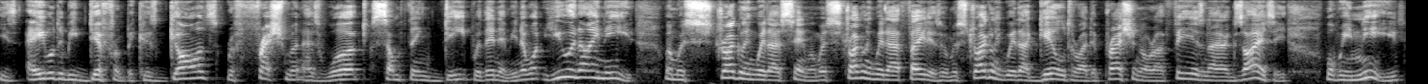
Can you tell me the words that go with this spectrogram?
He's able to be different because God's refreshment has worked something deep within him. You know what you and I need when we're struggling with our sin, when we're struggling with our failures, when we're struggling with our guilt or our depression or our fears and our anxiety, what we need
